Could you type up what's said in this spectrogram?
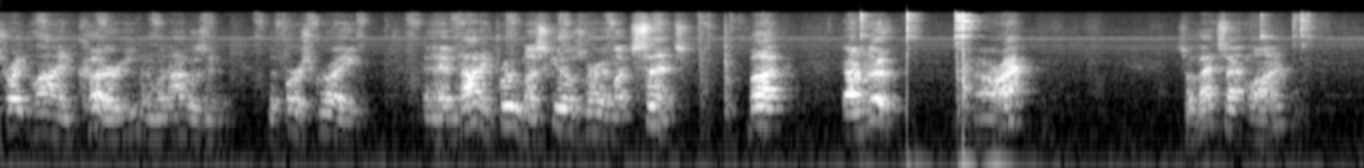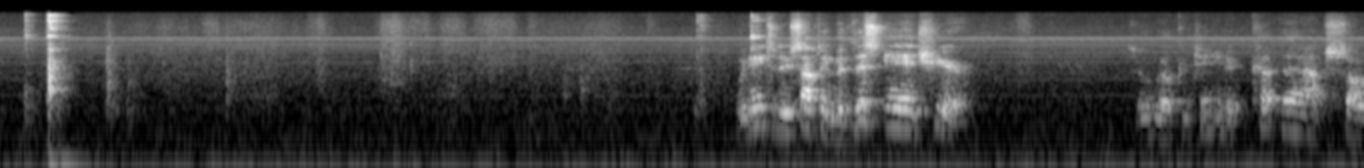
straight line cutter even when I was in the first grade and have not improved my skills very much since. But that'll do. All right. So that's that line. We need to do something with this edge here. So we'll continue to cut that out so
